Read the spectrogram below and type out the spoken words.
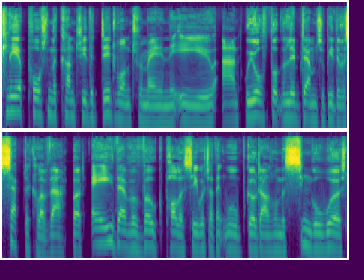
clear portion of the country that did want to remain in the EU, and we all thought the Lib Dems would be the receptacle of that. But A, their revoke policy, which I think will go down as one of the single worst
